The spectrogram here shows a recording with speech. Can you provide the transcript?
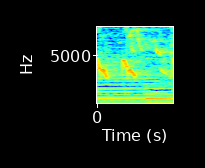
Música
